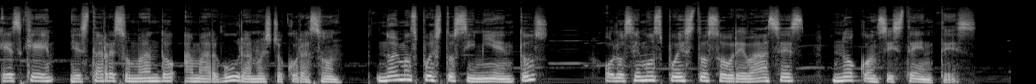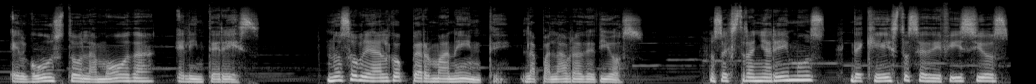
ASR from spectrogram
es que está resumando amargura nuestro corazón. No hemos puesto cimientos o los hemos puesto sobre bases no consistentes el gusto, la moda, el interés, no sobre algo permanente, la palabra de Dios. Nos extrañaremos de que estos edificios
